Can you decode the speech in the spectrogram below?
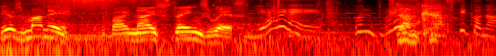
Here's money to buy nice things with. Yay. Un brief. Danke. Sikona.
